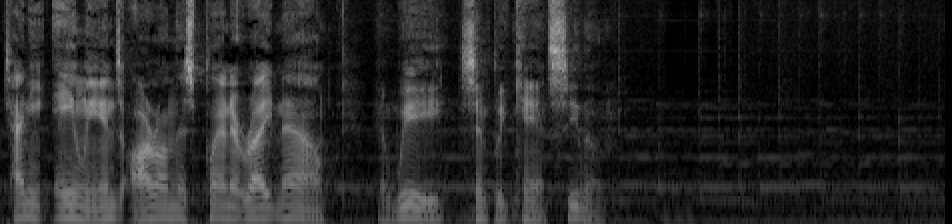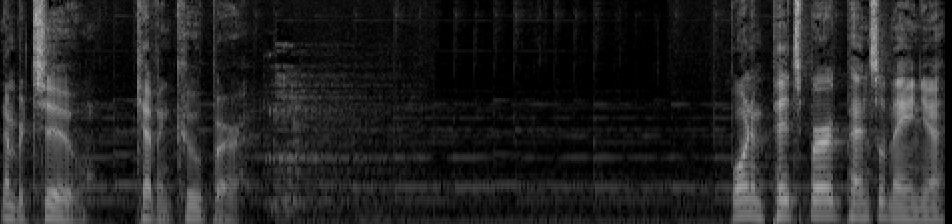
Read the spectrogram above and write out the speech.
tiny aliens are on this planet right now and we simply can't see them. Number 2. Kevin Cooper. Born in Pittsburgh, Pennsylvania,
